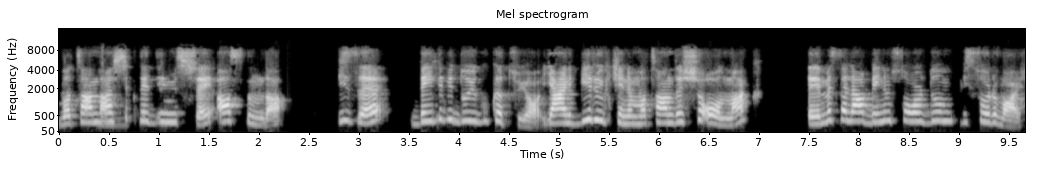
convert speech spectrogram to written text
Vatandaşlık dediğimiz şey aslında bize belli bir duygu katıyor. Yani bir ülkenin vatandaşı olmak, e, mesela benim sorduğum bir soru var.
